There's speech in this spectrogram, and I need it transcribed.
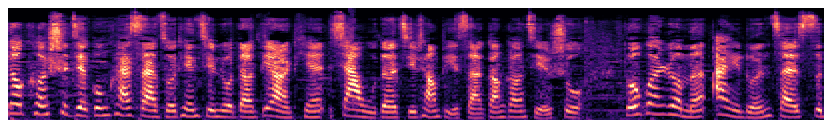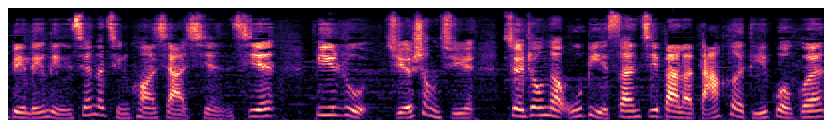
诺克世界公开赛昨天进入到第二天，下午的几场比赛刚刚结束。夺冠热门艾伦在四比零领先的情况下，险些逼入决胜局，最终呢五比三击败了达赫迪过关。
